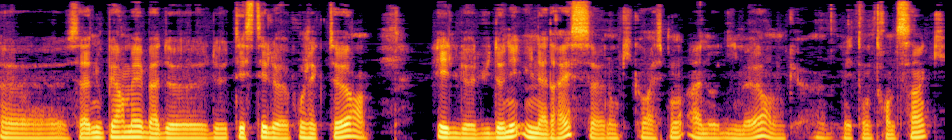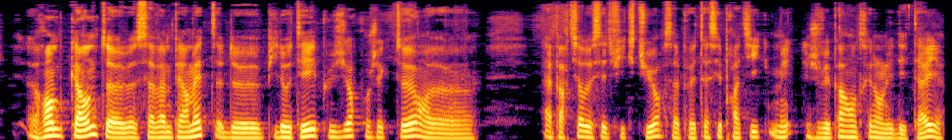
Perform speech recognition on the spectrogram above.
ça nous permet bah, de, de, tester le projecteur et de lui donner une adresse donc qui correspond à nos dimmers. Donc mettons 35. Ramp Count, ça va me permettre de piloter plusieurs projecteurs à partir de cette fixture. Ça peut être assez pratique, mais je vais pas rentrer dans les détails.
